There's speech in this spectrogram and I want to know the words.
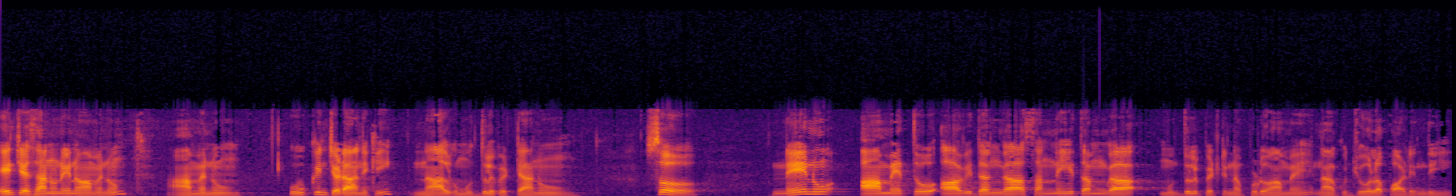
ఏం చేశాను? నేను ఆమెను ఆమెను ఊకించడానికి నాలుగు ముద్దులు పెట్టాను. సో నేను ఆమెతో ఆ విధంగా సన్నిహితంగా ముద్దులు పెట్టినప్పుడు ఆమె నాకు జోల పాడింది.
